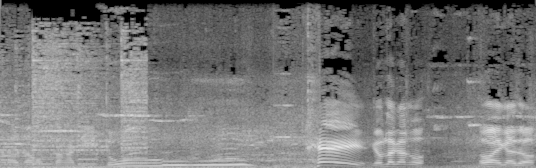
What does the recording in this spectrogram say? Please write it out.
Talaga akong tanga dito. Hey! Gablog ako. Oh my god, oh.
